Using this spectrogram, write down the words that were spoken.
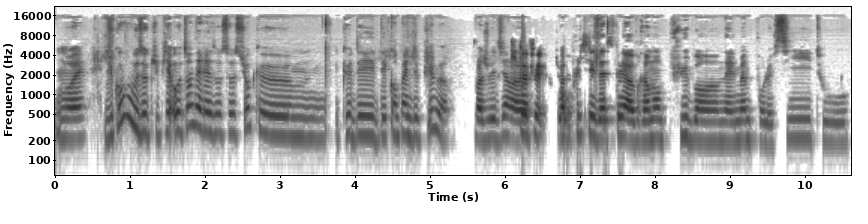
Ouais. Du coup, vous vous occupiez autant des réseaux sociaux que, hum, que des, des campagnes de pub? Enfin, je veux dire, Tout à fait. tu vois, plus les aspects euh, vraiment pub en elles-mêmes pour le site ou...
